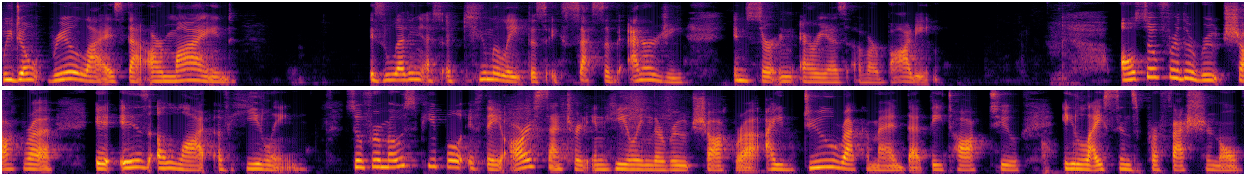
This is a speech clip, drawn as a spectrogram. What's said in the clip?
we don't realize that our mind is letting us accumulate this excessive energy in certain areas of our body also for the root chakra it is a lot of healing so, for most people, if they are centered in healing the root chakra, I do recommend that they talk to a licensed professional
